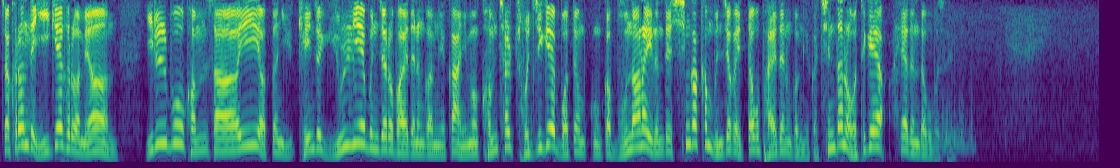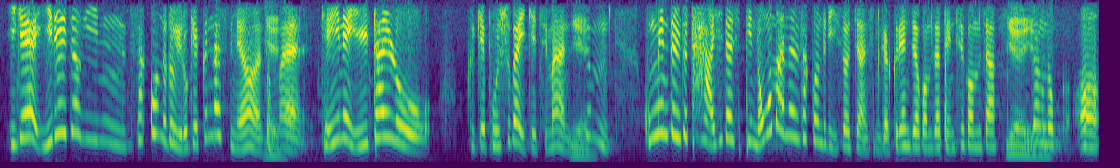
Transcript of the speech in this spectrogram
자, 그런데 네. 이게 그러면 일부 검사의 어떤 유- 개인적 윤리의 문제로 봐야 되는 겁니까? 아니면 검찰 조직의 뭐 어떤 그러니까 문화나 이런 데 심각한 문제가 있다고 봐야 되는 겁니까? 진단을 어떻게 해야 된다고 보세요? 이게 이례적인 사건으로 이렇게 끝났으면 예. 정말 개인의 일탈로 그렇게 볼 수가 있겠지만 예. 지금 국민들도 다 아시다시피 너무 많은 사건들이 있었지 않습니까? 그랜저 검사, 벤츠 검사, 예, 예. 김강록 어,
